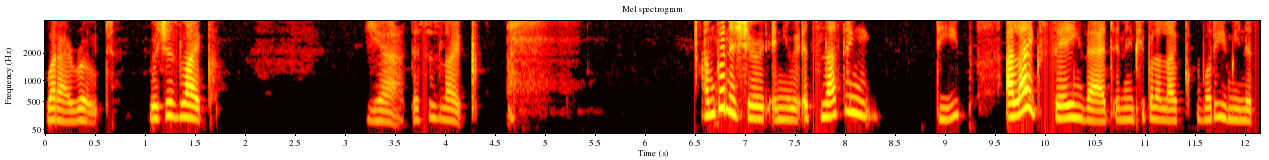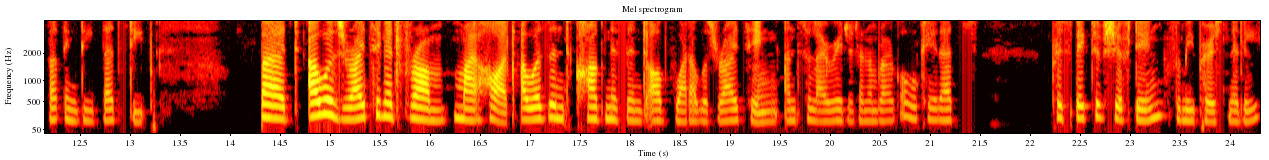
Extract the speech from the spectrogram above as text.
what I wrote, which is like yeah, this is like I'm gonna share it anyway. It's nothing deep. I like saying that, and then people are like, What do you mean it's nothing deep? That's deep. But I was writing it from my heart. I wasn't cognizant of what I was writing until I read it, and I'm like, Oh, okay, that's perspective shifting for me personally.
